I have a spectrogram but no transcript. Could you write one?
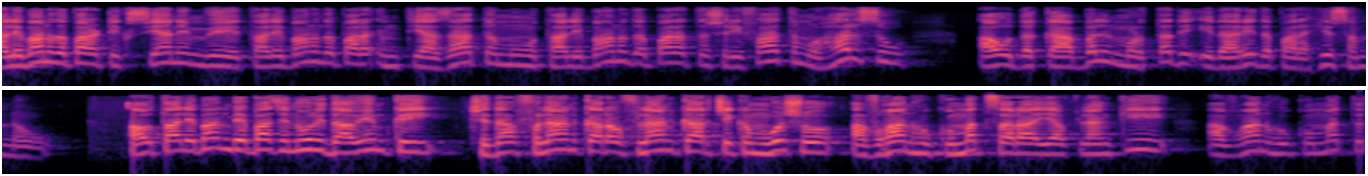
طالبانو دپاره ټکسیانې هم وې، طالبانو دپاره امتیازات هم وو، طالبانو دپاره تشریفات هم وو، هر څه وو او د کابل مرتدې ادارې دپاره هیڅ هم نه وو. او طالبان بیا بعضې نورې دعوې هم کوي چې دا فلان کار او فلان کار چې کوم وشو افغان حکومت سره یا فلانکي افغان حکومت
